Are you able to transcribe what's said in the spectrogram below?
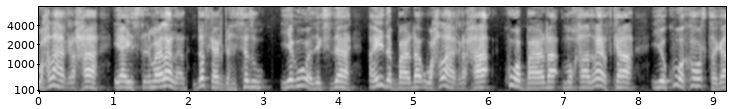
waxlaha qarxa ee ay isticmaalaan dadka argixisadu iyagoo u adeegsada ayda baadha waxlaha qarxa kuwa baadha mukhaadaraadka iyo kuwa ka hortaga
